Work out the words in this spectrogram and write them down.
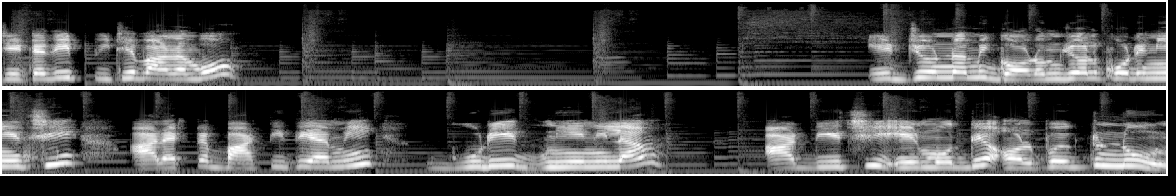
যেটা দিয়ে পিঠে বানাবো। এর জন্য আমি গরম জল করে নিয়েছি, আর একটা বাটিতে আমি গুড়ি নিয়ে নিলাম, আর দিয়েছি এর মধ্যে অল্প একটু নুন।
